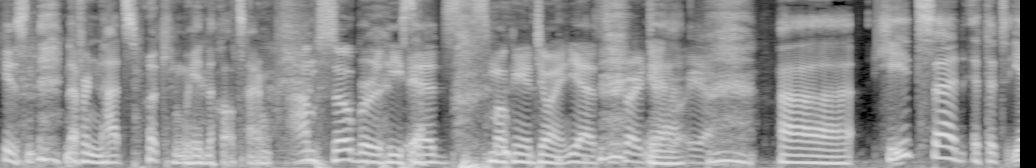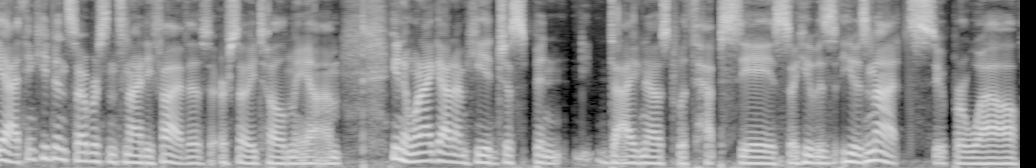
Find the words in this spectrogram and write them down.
he was never not smoking weed the whole time. I'm sober. He said, smoking a joint. Yeah, it's very Yeah. typical. Yeah. Uh, he'd said at the t- yeah, I think he'd been sober since '95 or so. He told me. Um, you know, when I got him, he had just been diagnosed with Hep C, so he was he was not super well.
